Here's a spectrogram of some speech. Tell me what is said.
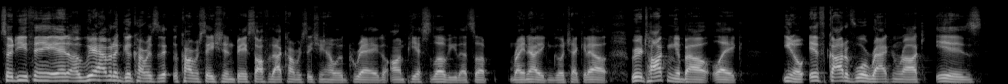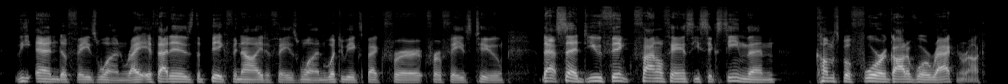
So do you think and uh, we're having a good conversa- conversation based off of that conversation had with Greg on PS Love You that's up right now. You can go check it out. We were talking about like, you know, if God of War Ragnarok is the end of phase one, right? If that is the big finale to phase one, what do we expect for for phase two? That said, do you think Final Fantasy 16 then comes before God of War Ragnarok?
